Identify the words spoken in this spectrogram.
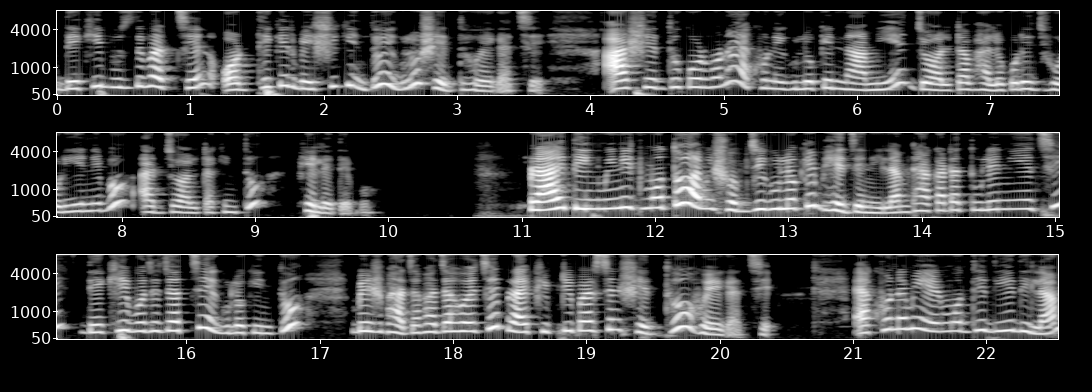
দেখেই বুঝতে পারছেন অর্ধেকের বেশি কিন্তু এগুলো সেদ্ধ হয়ে গেছে। আর সেদ্ধ করব না, এখন এগুলোকে নামিয়ে জলটা ভালো করে ঝরিয়ে নেব আর জলটা কিন্তু ফেলে দেব। প্রায় তিন মিনিট মতো আমি সবজিগুলোকে ভেজে নিলাম। ঢাকাটা তুলে নিয়েছি, দেখেই বোঝা যাচ্ছে এগুলো কিন্তু বেশ ভাজা ভাজা হয়েছে, প্রায় ফিফটি পার্সেন্ট সেদ্ধ হয়ে গেছে। এখন আমি এর মধ্যে দিয়ে দিলাম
